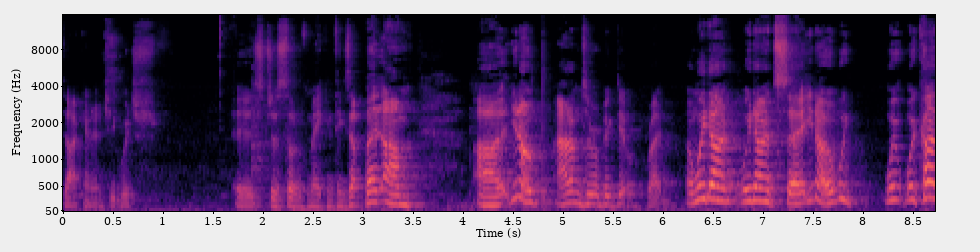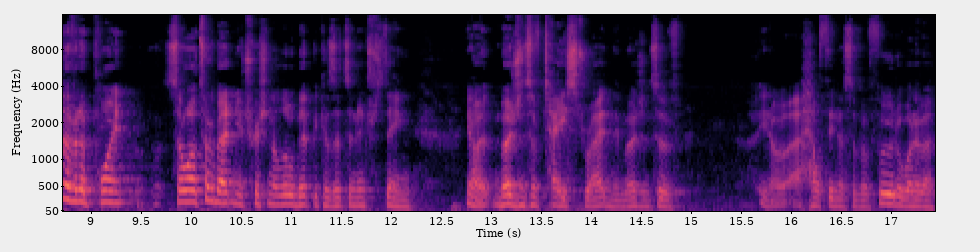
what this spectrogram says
dark energy, which is just sort of making things up. But um, uh, you know, atoms are a big deal, right? And we don't we don't say you know we, we we're kind of at a point. So I'll talk about nutrition a little bit because it's an interesting you know, emergence of taste, right, and the emergence of, you know, a healthiness of a food or whatever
